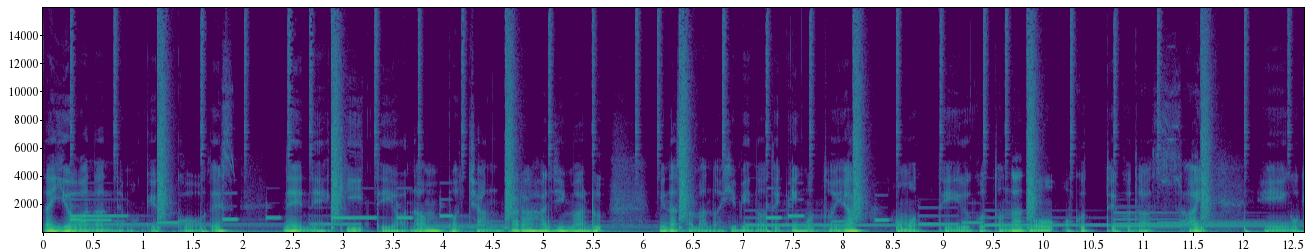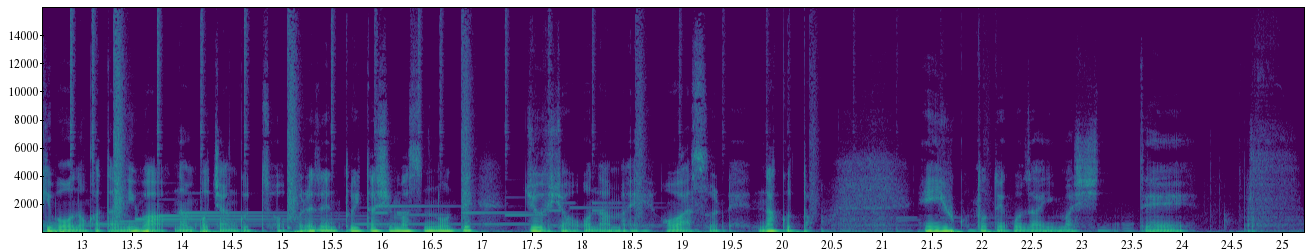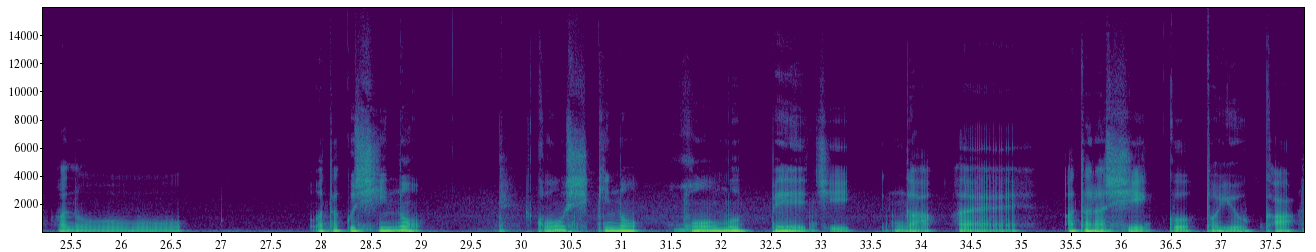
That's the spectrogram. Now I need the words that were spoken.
内容は何でも結構です。ねえねえ聞いてよなんぽちゃんから始まる皆様の日々の出来事や思っていることなどを送ってください。えーご希望の方にはなんぽちゃんグッズをプレゼントいたしますので、住所、お名前お忘れなくと、えーいうことでございまして、あのー私の公式のホームページが、えー新しくというか、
